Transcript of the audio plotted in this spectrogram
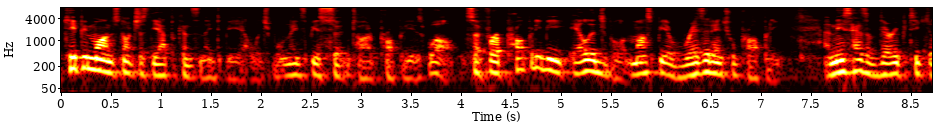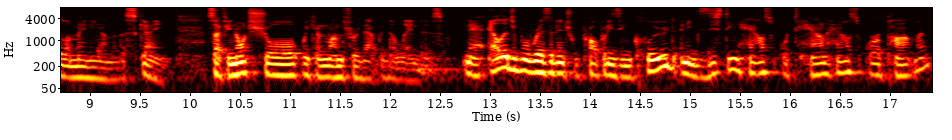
Keep in mind, it's not just the applicants that need to be eligible. It needs to be a certain type of property as well. So for a property to be eligible, it must be a residential property. And this has a very particular meaning under the scheme. So if you're not sure, we can run through that with the lenders. Now, eligible residential properties include an existing house or townhouse or apartment,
